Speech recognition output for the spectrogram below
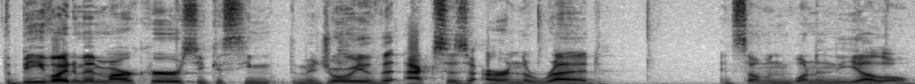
The B vitamin markers, you can see the majority of the X's are in the red and some in one in the yellow.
